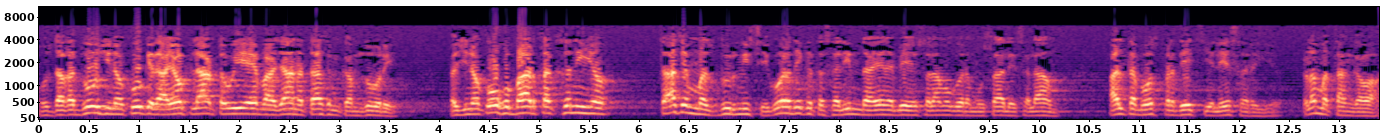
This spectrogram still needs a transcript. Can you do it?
اوس دغه دو جنکو کې دا یو پلاټ ته ویې باجان تاسو کمزورې جنکو خو بار تک خنی یو تاسو مزدور نسی ګوره دې کې تسلیم دای نبی اسلام ګوره موسی علی السلام الته بہت پردې کې لې سره یې اړه متنګوا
